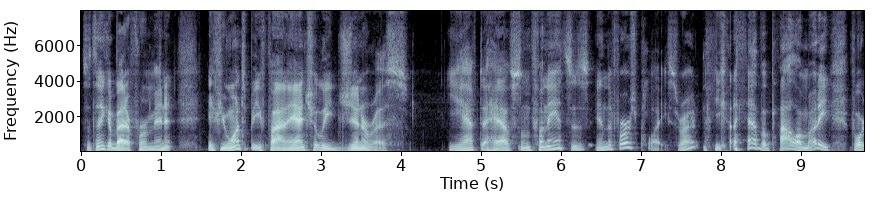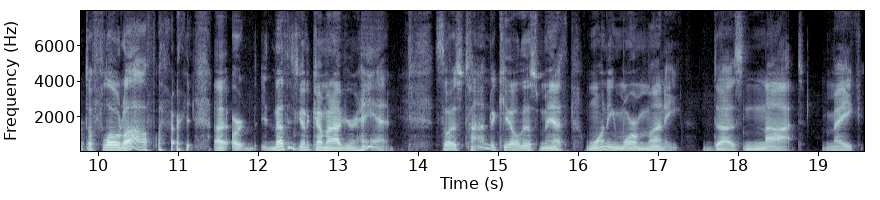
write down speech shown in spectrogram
So think about it for a minute. If you want to be financially generous, you have to have some finances in the first place, right? You got to have a pile of money for it to float off, or, uh, or nothing's going to come out of your hand. So it's time to kill this myth. Wanting more money does not make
